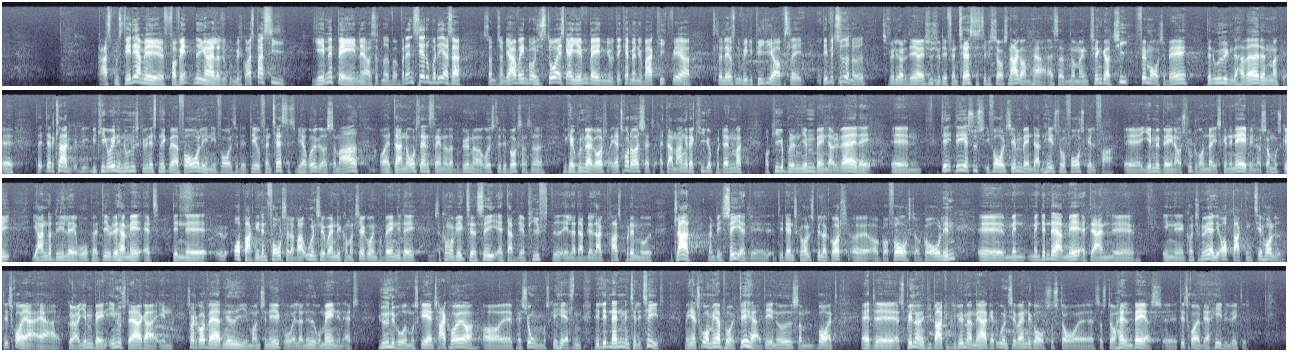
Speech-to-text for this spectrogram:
Rasmus, det der med forventninger, eller du kunne også bare sige hjemmebane og sådan noget. Hvordan ser du på det? Altså, som, som jeg var inde på, historisk er hjemmebanen jo, det kan man jo bare kigge ved at at lave sådan en Wikipedia-opslag. Det betyder noget. Selvfølgelig gør det det, og jeg synes jo, det er fantastisk, det vi står og snakker om her. Altså, når man tænker 10-5 år tilbage, den udvikling, der har været i Danmark, øh, det, det er det klart, vi, vi kigger ind i nu, nu skal vi næsten ikke være for i forhold til det. Det er jo fantastisk, at vi har rykket os så meget, og at der er norsk landstræner, der begynder at ryste lidt i bukserne og sådan noget. Det kan jo kun være godt, og jeg tror da også, at, at der er mange, der kigger på Danmark og kigger på den hjemmebane, der vil være i dag. Øh, det, det, jeg synes, i forhold til hjemmebane, der er den helt store forskel fra øh, hjemmebaner og slutrunder i Skandinavien, og så måske i andre dele af Europa, det er jo det her med, at den øh, opbakning, den fortsætter bare, uanset hvordan det kommer til at gå ind på banen i dag, så kommer vi ikke til at se, at der bliver piftet, eller der bliver lagt pres på den måde. Det er klart, man vil se, at øh, det danske hold spiller godt, øh, og går forrest, og går all in, øh, men, men den der med, at der er en... Øh, en øh, kontinuerlig opbakning til holdet. Det tror jeg er gør hjemmebanen endnu stærkere end, så kan det godt være, at nede i Montenegro eller nede i Rumænien, at lydniveauet måske er en tak højere, og øh, passionen måske er sådan, det er lidt en anden mentalitet. Men jeg tror mere på, at det her, det er noget, som, hvor at, at, øh, at spillerne de bare kan blive ved med at mærke, at uanset hvordan det går, så står, øh, så står hallen bag os. Øh, det tror jeg bliver helt vildt vigtigt.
